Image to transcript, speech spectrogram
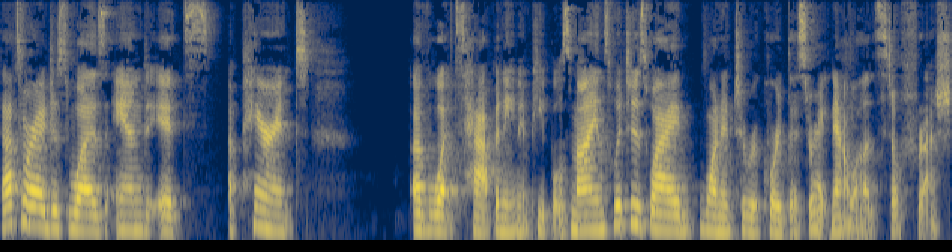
that's where I just was and it's apparent of what's happening in people's minds, which is why I wanted to record this right now while it's still fresh.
